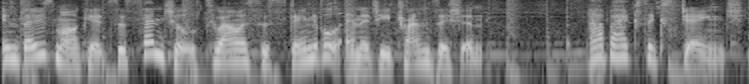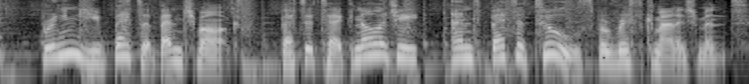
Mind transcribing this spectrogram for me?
in those markets essential to our sustainable energy transition. Abaxx Exchange, bringing you better benchmarks, better technology, and better tools for risk management.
